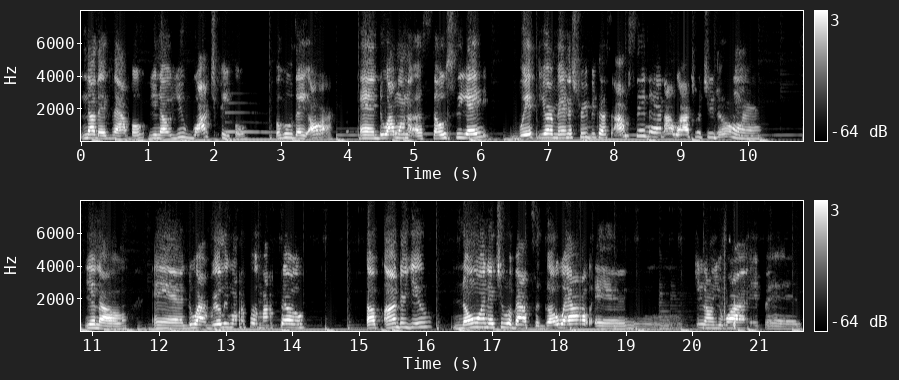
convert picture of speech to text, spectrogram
another example you know you watch people for who they are. And do i want to associate with your ministry? Because i'm sitting there and i watch what you're doing you know. And do i really want to put myself up under you knowing that you're about to go out and cheat on your wife and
